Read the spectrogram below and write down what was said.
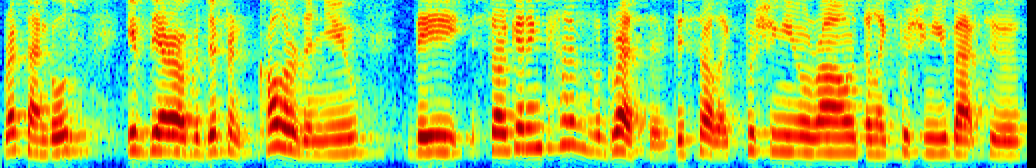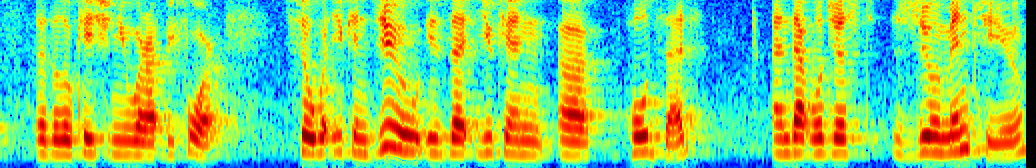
rectangles, if they are of a different color than you, they start getting kind of aggressive. They start like pushing you around and like pushing you back to uh, the location you were at before. So what you can do is that you can uh, hold Z, and that will just zoom into you,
